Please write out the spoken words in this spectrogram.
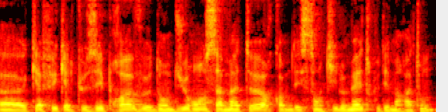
euh, qui a fait quelques épreuves d'endurance amateur comme des 100 km ou des marathons.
